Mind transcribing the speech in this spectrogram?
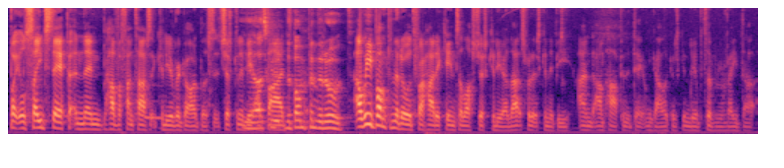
but he'll sidestep it and then have a fantastic career regardless. It's just going to be Yeah, a bad, the bump in the road. a wee bump in the road for Harry Kane's illustrious career. That's what it's going to be, and I'm happy that Declan Gallagher's going to be able to provide that.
